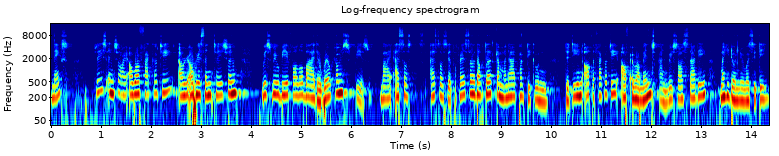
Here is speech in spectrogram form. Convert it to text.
Next, please enjoy our faculty, our presentation, which will be followed by the welcome speech by Associate Associate Professor Dr. Kampanad Bhaktikul, the Dean of the Faculty of Environment and Resource Study, Mahidol University.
